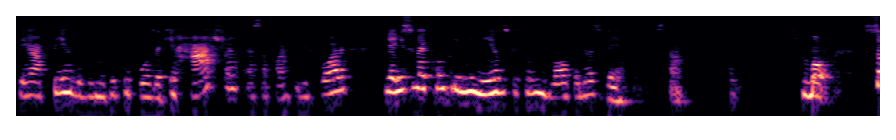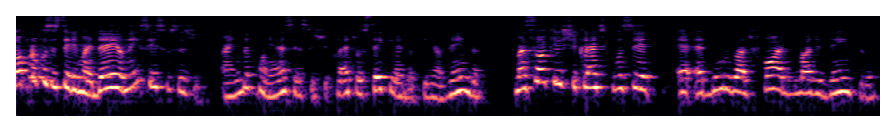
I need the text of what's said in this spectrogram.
ter a perda do núcleo pulposo, que racha essa parte de fora, e aí isso vai comprimir nervos que estão em volta das vértebras, tá? Bom, só para vocês terem uma ideia, eu nem sei se vocês ainda conhecem esse chiclete, eu sei que ainda tem à venda, mas são aqueles chicletes que você é, é duro do lado de fora e do lado de dentro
